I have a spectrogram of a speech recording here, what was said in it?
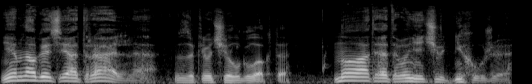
«Немного театрально», — заключил Глокта но от этого ничуть не хуже.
